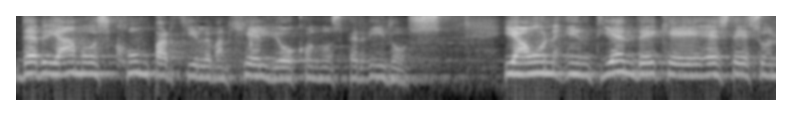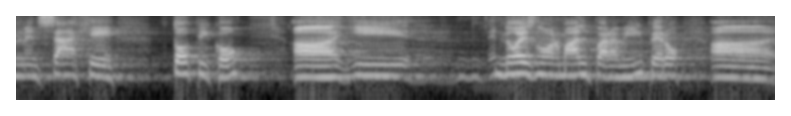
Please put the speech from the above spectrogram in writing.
deberíamos compartir el Evangelio con los perdidos. Y aún entiende que este es un mensaje tópico ah, y no es normal para mí, pero ah,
